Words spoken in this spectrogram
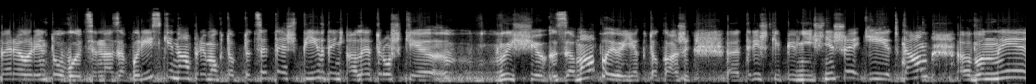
переорієнтовуються на запорізький напрямок, тобто це теж південь, але трошки е, вище за мапою, як то кажуть, трішки північніше, і там вони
